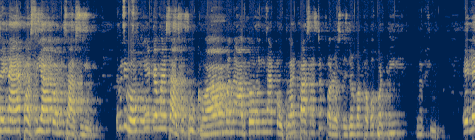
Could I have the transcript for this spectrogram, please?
જઈને આયા પછી આ કર્યું સાસુએ. તો પેલી વહુ કહે કે, મારી સાસુ ભૂખવા મને આવતો નહીં, ના ટોપલા પાસે શું પરસતી જો ખબર પડતી નથી. એટલે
